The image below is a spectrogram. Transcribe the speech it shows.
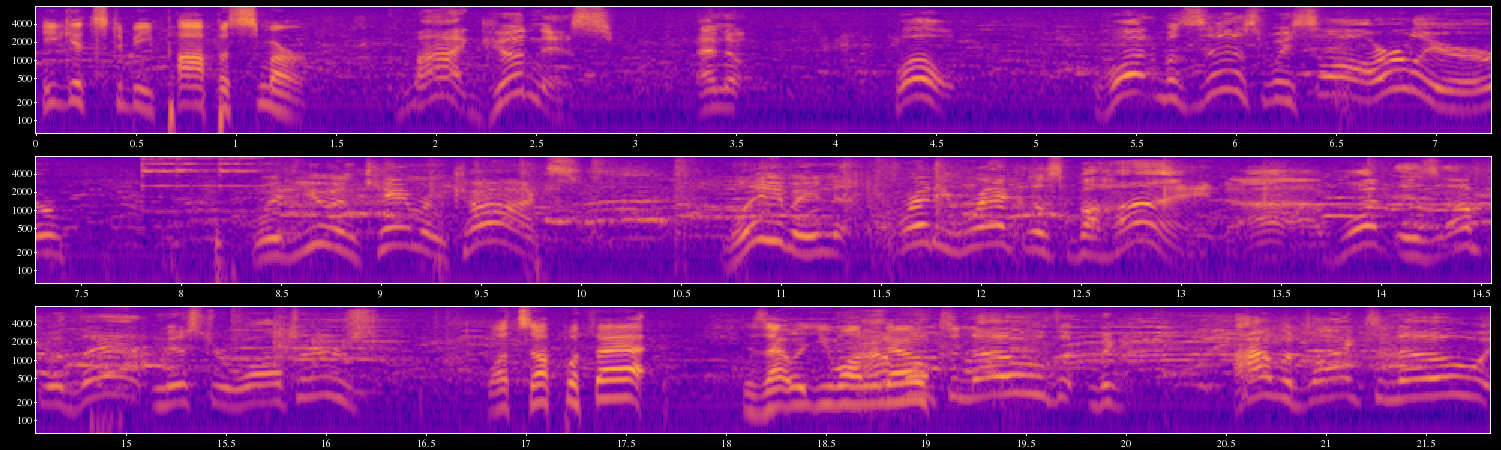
He gets to be Papa Smurf. My goodness. And uh, whoa, what was this we saw earlier with you and Cameron Cox leaving Freddie Reckless behind? Uh, what is up with that, Mr. Walters? What's up with that? Is that what you want to I know? I want to know. That I would like to know.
